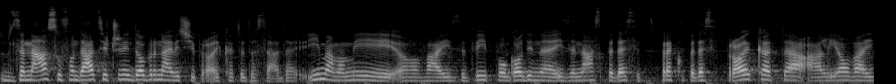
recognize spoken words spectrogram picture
za nas u fondaciji čini dobro najveći projekat do sada. Imamo mi ovaj, za dvije i pol godine iza nas 50, preko 50 projekata, ali ovaj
